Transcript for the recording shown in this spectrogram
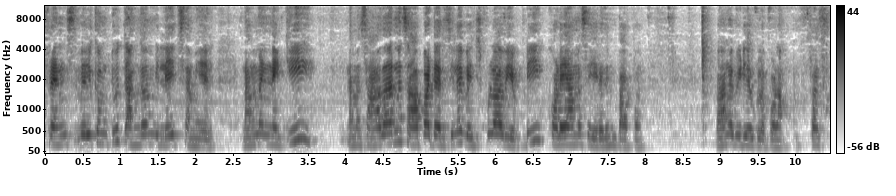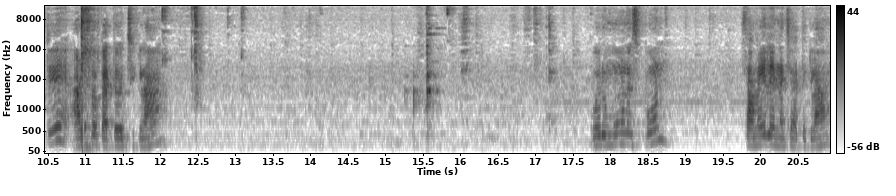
friends welcome to Thangam village சமையல் நம்ம இன்னைக்கு நம்ம சாதாரண சாப்பாட்டு அரிசியில் வெஜ் புலாவ் எப்படி குலையாமல் செய்கிறதுன்னு பார்ப்போம். வாங்க வீடியோக்குள்ளே போகலாம் ஃபஸ்ட்டு அடுப்பை பற்ற வச்சுக்கலாம். ஒரு மூணு ஸ்பூன் சமையல் எண்ணெய் சேர்த்துக்கலாம்.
